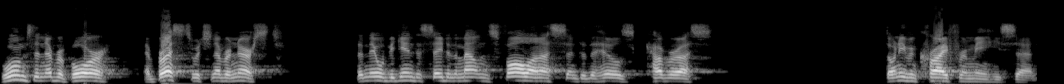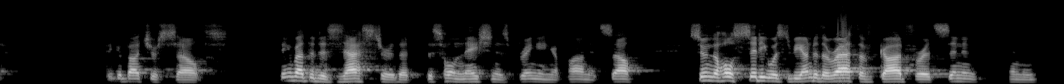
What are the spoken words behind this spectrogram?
wombs that never bore, and breasts which never nursed. Then they will begin to say to the mountains, Fall on us, and to the hills, Cover us. Don't even cry for me, he said. Think about yourselves. Think about the disaster that this whole nation is bringing upon itself. Soon the whole city was to be under the wrath of God for its sin and,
